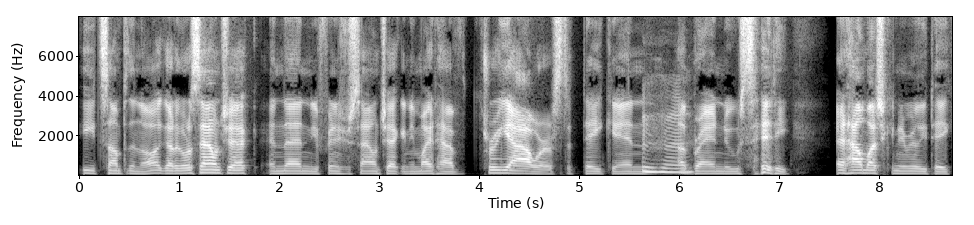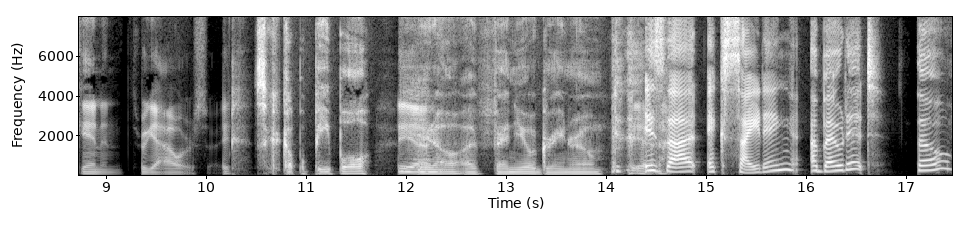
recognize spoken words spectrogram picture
eat something. Oh, I got to go to sound check, and then you finish your sound check and you might have three hours to take in Mhm. a brand new city. And how much can you really take in in three hours? Right? It's like a couple people, Yeah, you know, a venue, a green room. yeah. Is that exciting about it, though?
